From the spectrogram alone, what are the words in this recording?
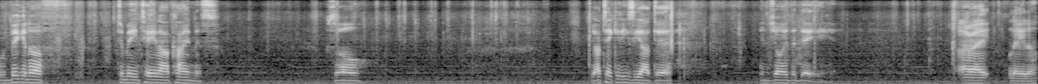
we're big enough to maintain our kindness. So, y'all take it easy out there. Enjoy the day. All right, later.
